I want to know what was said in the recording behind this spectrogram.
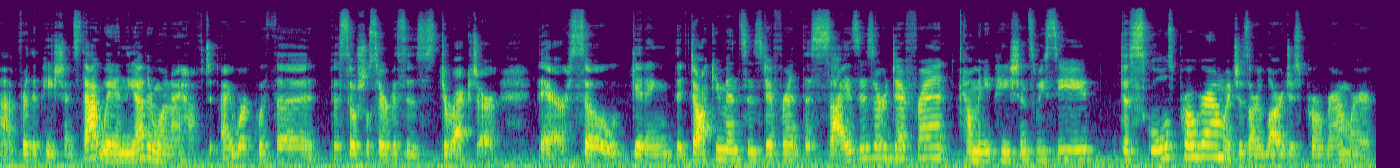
uh, for the patients that way. And the other one, I have to I work with the the social services director there. So getting the documents is different, the sizes are different, how many patients we see. The schools program, which is our largest program, where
